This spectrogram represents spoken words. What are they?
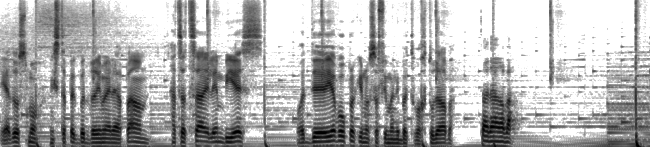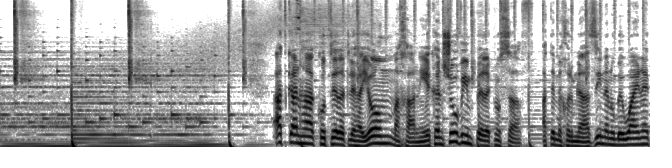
לידו שמו, נסתפק בדברים האלה הפעם. הצצה אל MBS, עוד יבואו פרקים נוספים אני בטוח, תודה רבה. תודה רבה. עד כאן הכותרת להיום, מחר נהיה כאן שוב עם פרק נוסף. אתם יכולים להאזין לנו בוויינט,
